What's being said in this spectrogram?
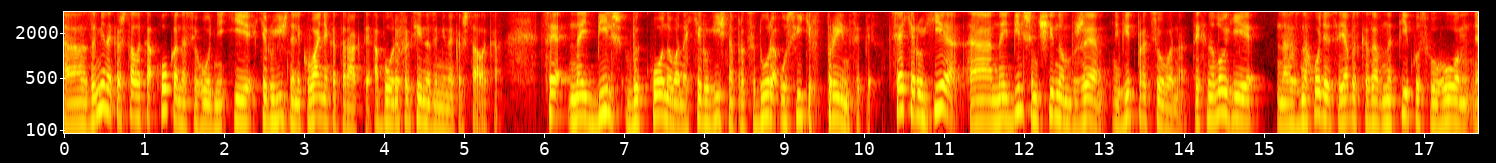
Е, Заміна кришталика ока на сьогодні і хірургічне лікування катаракти або рефракційна заміна кришталика це найбільш виконувана хірургічна процедура у світі в принципі. Ця хірургія е, найбільшим чином вже відпрацьована. Технології знаходяться, я би сказав, на піку свого е,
